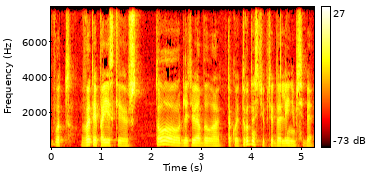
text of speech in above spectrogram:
вот в этой поездке что для тебя было такой трудностью, преодолением себя?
